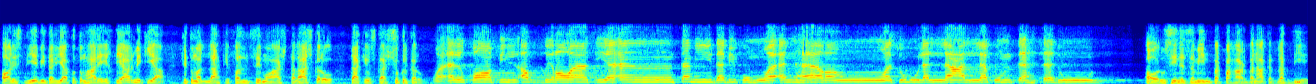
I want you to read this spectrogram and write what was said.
اور اس لیے بھی دریا کو تمہارے اختیار میں کیا کہ تم اللہ کے فضل سے معاش تلاش کرو تاکہ اس کا شکر کرو۔ وَأَلْقَى فِي الْأَرْضِ رَوَاسِيَ أَن تَمِيدَ بِكُمْ وَأَنْهَارًا وَسُبُلًا لَعَلَّكُمْ تَهْتَدُونَ اور اسی نے زمین پر پہاڑ بنا کر رکھ دیے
